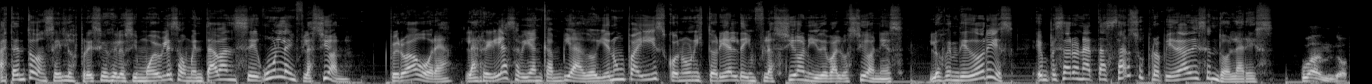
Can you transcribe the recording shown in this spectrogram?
Hasta entonces los precios de los inmuebles aumentaban según la inflación, pero ahora las reglas habían cambiado y en un país con un historial de inflación y devaluaciones, los vendedores empezaron a tasar sus propiedades en dólares. Cuando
